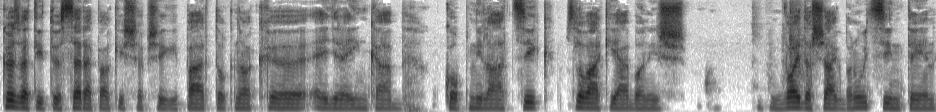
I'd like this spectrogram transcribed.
közvetítő szerepe a kisebbségi pártoknak egyre inkább kopni látszik. Szlovákiában is, Vajdaságban úgy szintén.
